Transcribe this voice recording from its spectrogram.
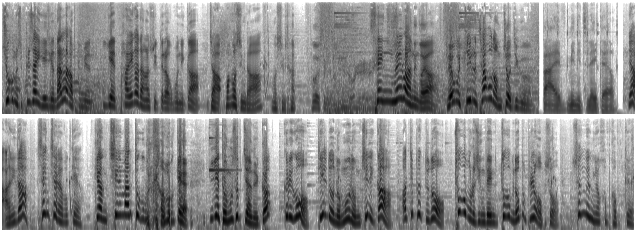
죽으면서 필살기 게이지가 날라가 보면 이게 파괴가 당할 수 있더라고 보니까 자 반갑습니다 반갑습니다 반갑습니다 생회로 하는 거야 내가 보기 딜은 차고 넘쳐 지금 Five minutes later. 야 아니다 생체를 해볼게요 그냥 7만 투급으로 가볼게. 이게 더 무섭지 않을까? 그리고 딜도 너무 넘치니까 아티팩트도 투급으로 지금 돼 있는데 투급이 높을 필요가 없어. 생명력 한번 가볼게.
